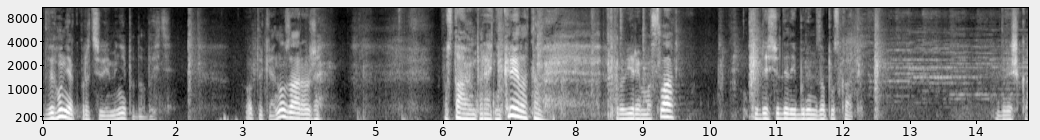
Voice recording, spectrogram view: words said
двигун як працює, мені подобається. От таке. Ну, зараз вже поставимо передні крила там, провіримо масла. Туди-сюди і будемо запускати. Движка.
